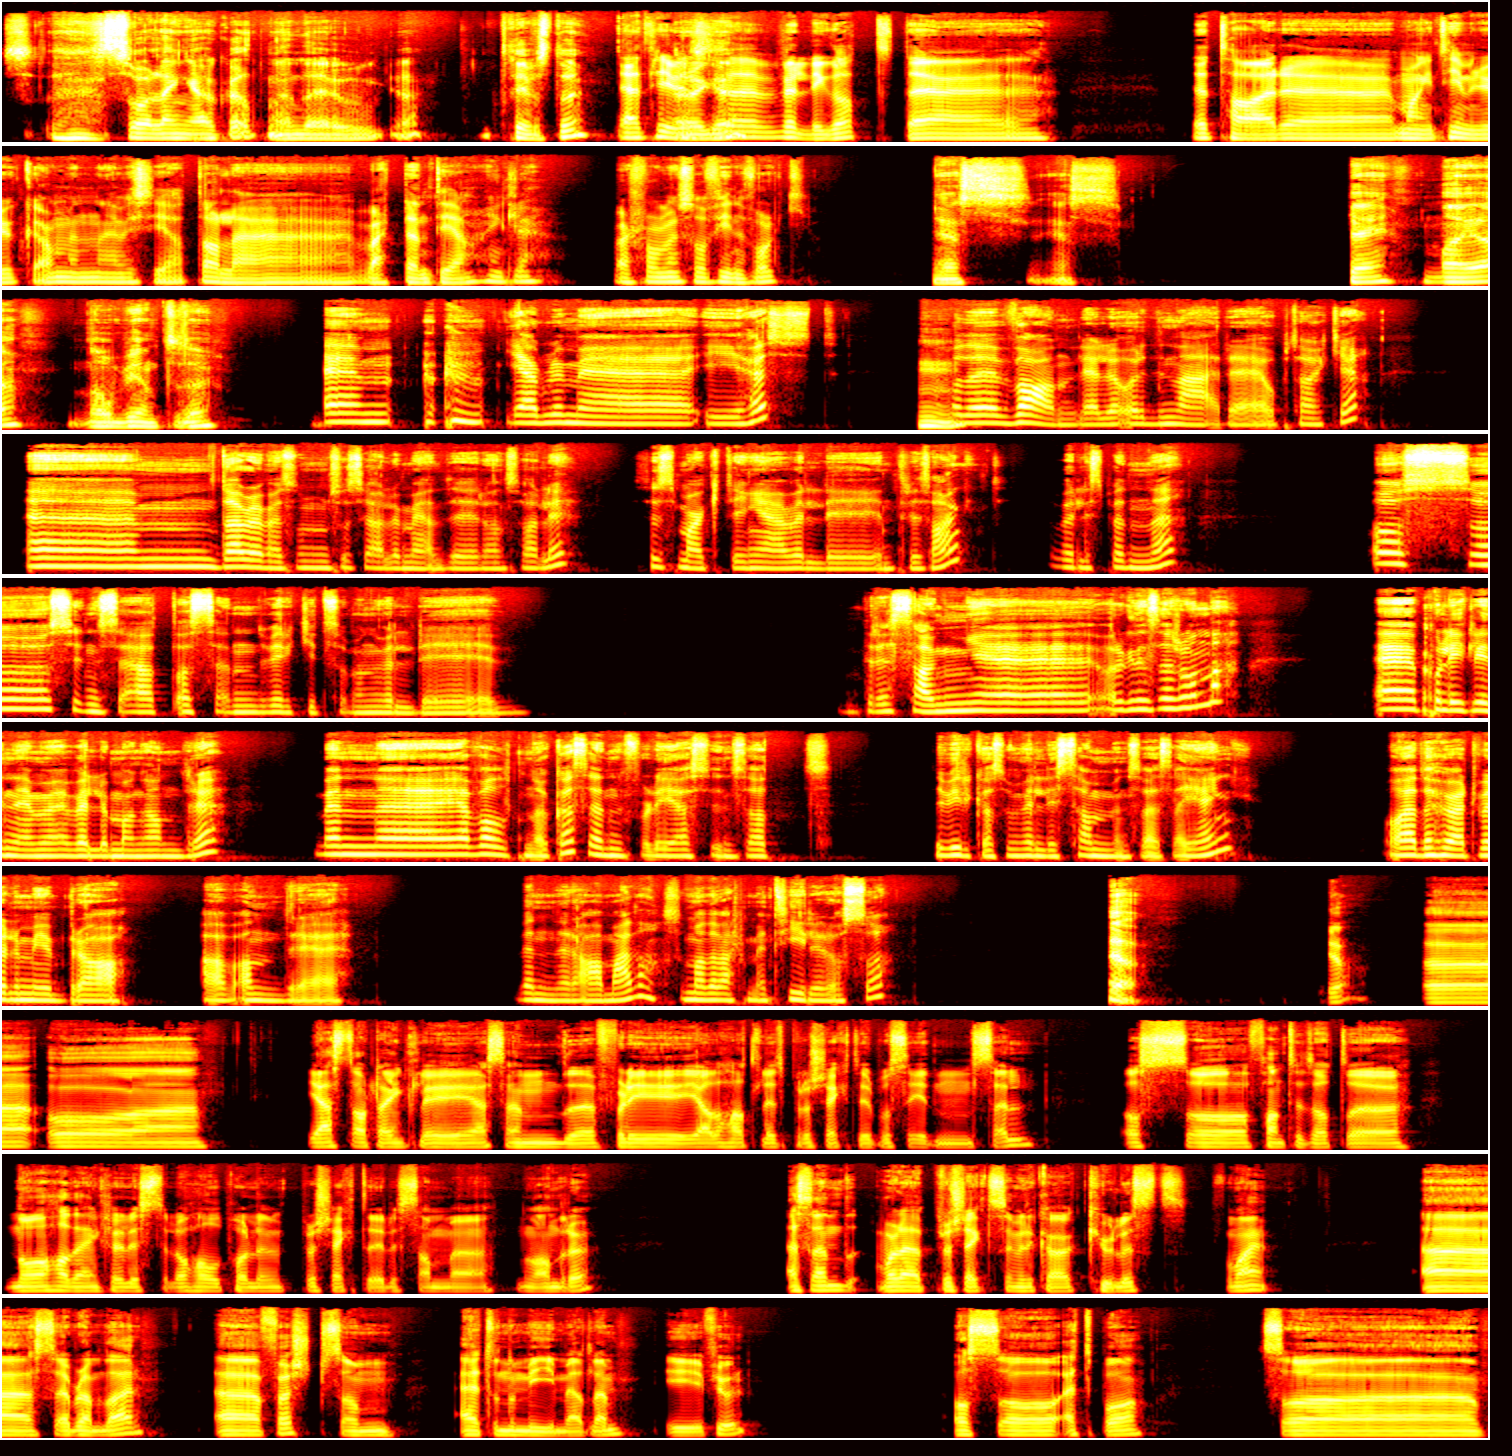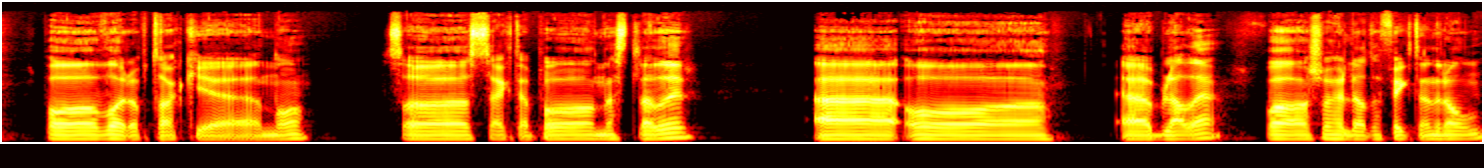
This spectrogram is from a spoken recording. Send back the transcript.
så, så lenge akkurat, men det er jo ja. Trives du? Jeg trives det eh, veldig godt. Det, det tar uh, mange timer i uka, men jeg vil si at alle er verdt den tida, egentlig. I hvert fall med så fine folk. Yes, yes. Ok, Maja, når begynte du? Um, jeg ble med i høst Mm. på det vanlige eller ordinære opptaket. Um, da ble jeg med som sosiale medier-ansvarlig. Syns marketing er veldig interessant veldig spennende. Og så syns jeg at Ascend virket som en veldig interessant eh, organisasjon, da. Eh, på lik linje med veldig mange andre. Men eh, jeg valgte nok Ascend fordi jeg syns at det virka som en veldig sammensveisa gjeng. Og jeg hadde hørt veldig mye bra av andre venner av meg, da, som hadde vært med tidligere også. Ja. Ja. Uh, og jeg starta egentlig Ascend fordi jeg hadde hatt litt prosjekter på siden selv. Og så fant jeg ut at eh, nå hadde jeg egentlig lyst til å holde på med prosjekter sammen med noen andre. Ascend var det prosjektet som virka kulest for meg, uh, så jeg ble med der. Uh, først som autonomimedlem i fjor. Og så etterpå, så på våropptaket nå, så søkte jeg på nestleder. og jeg ble det. Var så heldig at jeg fikk den rollen.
